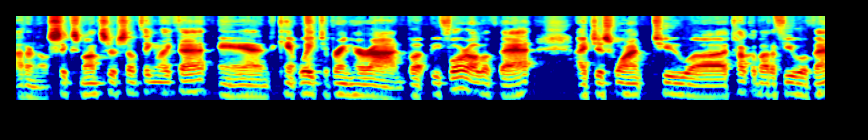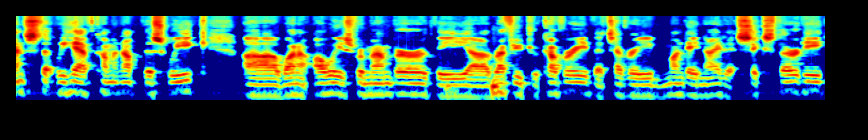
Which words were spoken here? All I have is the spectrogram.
I don't know, six months or something like that, and can't wait to bring her on. But before all of that, I just want to uh, talk about a few events that we have coming up this week. Uh, Want to always remember the uh, Refuge Recovery that's every Monday night at 6:30,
